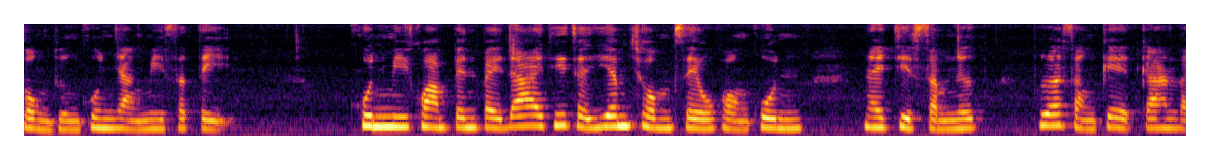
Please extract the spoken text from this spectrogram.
ส่งถึงคุณอย่างมีสติ คุณมีความเป็นไปได้ที่จะเยี่ยมชมเซลล์ของคุณ ในจิตสำนึกเพื่อสังเกตการไหล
